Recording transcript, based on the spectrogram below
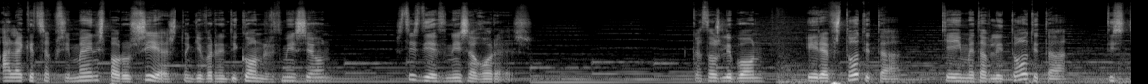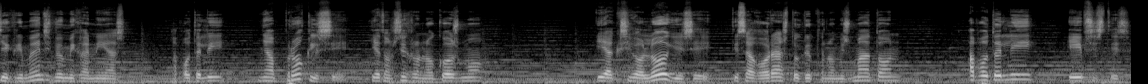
αλλά και της αυξημένης παρουσίας των κυβερνητικών ρυθμίσεων στις διεθνείς αγορές. Καθώς λοιπόν η ρευστότητα και η μεταβλητότητα της συγκεκριμένης βιομηχανίας αποτελεί μια πρόκληση για τον σύγχρονο κόσμο, η αξιολόγηση της αγοράς των κρυπτονομισμάτων αποτελεί ύψης της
